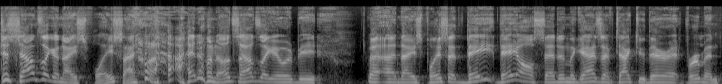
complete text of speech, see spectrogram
This sounds like a nice place. I don't, I don't know. It sounds like it would be a, a nice place. Uh, They they all said, and the guys I've talked to there at Furman,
